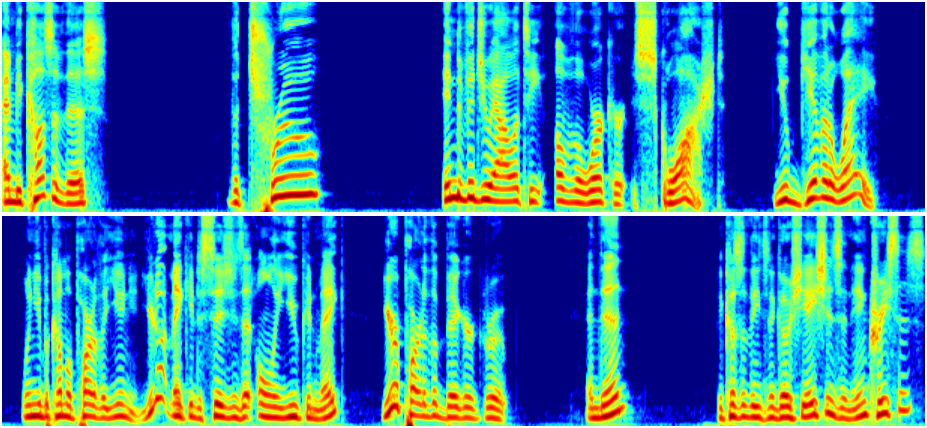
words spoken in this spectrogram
And because of this, the true individuality of the worker is squashed. You give it away when you become a part of a union. You're not making decisions that only you can make, you're a part of the bigger group. And then, because of these negotiations and increases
